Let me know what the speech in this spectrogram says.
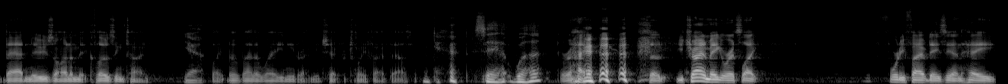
bad news on them at closing time Yeah. like, oh, by the way, you need to write me a check for twenty five thousand. Say what? Right. so you try and make it where it's like forty five days in. Hey,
